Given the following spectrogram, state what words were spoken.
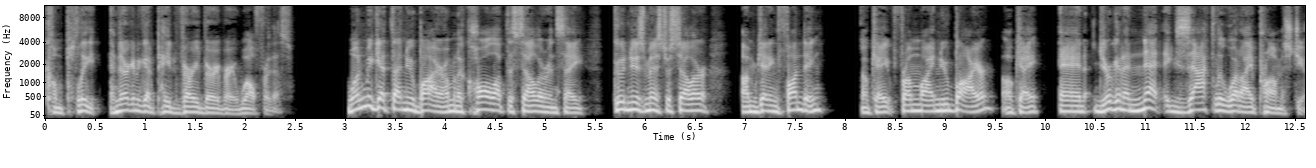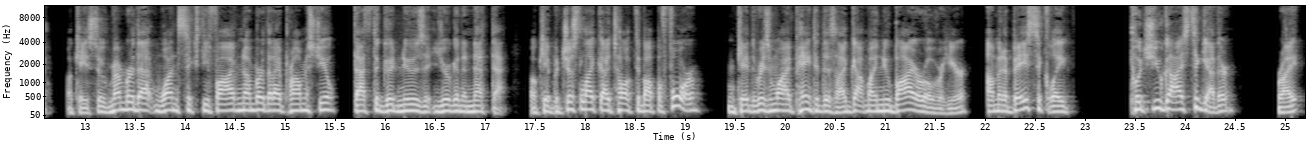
complete. And they're going to get paid very, very, very well for this. When we get that new buyer, I'm going to call up the seller and say, Good news, Mr. Seller. I'm getting funding, okay, from my new buyer, okay, and you're going to net exactly what I promised you. Okay, so remember that 165 number that I promised you? That's the good news that you're going to net that. Okay, but just like I talked about before, Okay. The reason why I painted this, I've got my new buyer over here. I'm going to basically put you guys together, right?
